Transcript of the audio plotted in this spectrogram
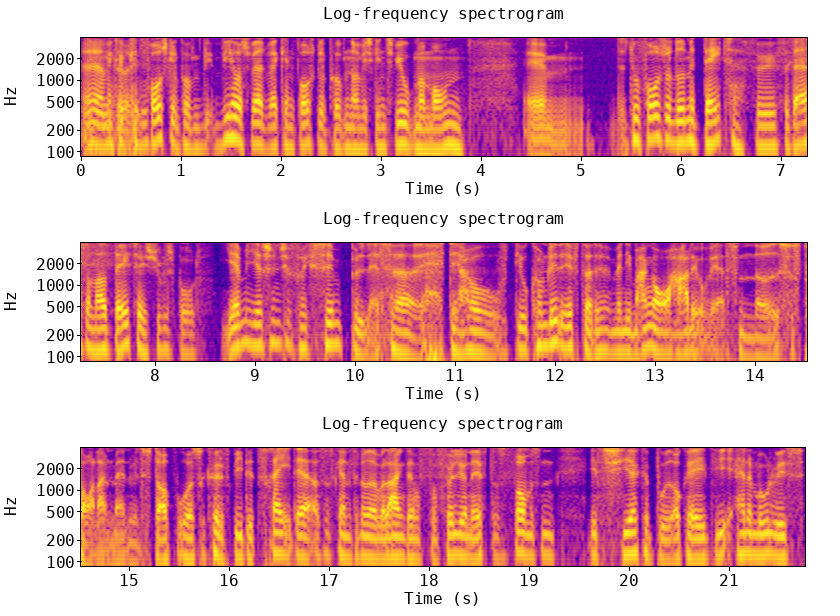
Ja, jamen, man det kan er kende forskel på dem. Vi, vi har jo svært ved at kende forskel på dem, når vi skal interviewe dem om morgenen. Øhm, du foreslår noget med data, for, for der er så meget data i cykelsport. Jamen, jeg synes jo for eksempel, altså, det har jo, de er jo kommet lidt efter det, men i mange år har det jo været sådan noget, så står der en mand med et stopur, og så kører det forbi det træ der, og så skal han finde ud af, hvor langt der er forfølgende efter, så får man sådan et cirkabud. Okay, de, han er muligvis,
